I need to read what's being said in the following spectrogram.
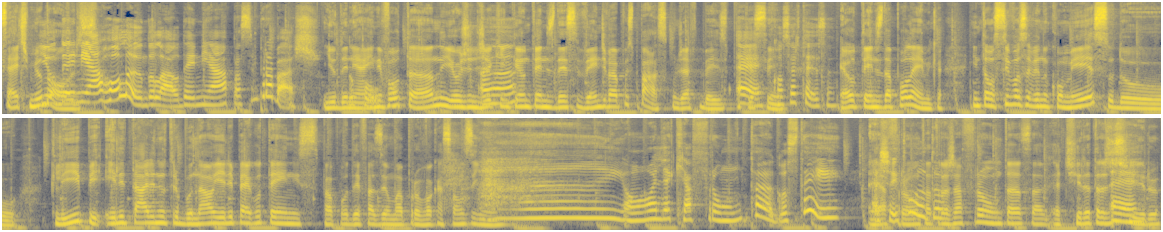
7 mil E dólares. o DNA rolando lá, o DNA pra cima e pra baixo. E o DNA do indo e voltando. E hoje em dia, Aham. quem tem um tênis desse vende e vai pro espaço com o Jeff Bezos. Porque É, assim. com certeza. É o tênis da polêmica. Então, se você vê no começo do clipe, ele tá ali no tribunal e ele pega o tênis pra poder fazer uma provocaçãozinha. Ai, olha que afronta. Gostei. É Achei afronta tudo. atrás de afronta, sabe? É tiro atrás de É. tiro.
